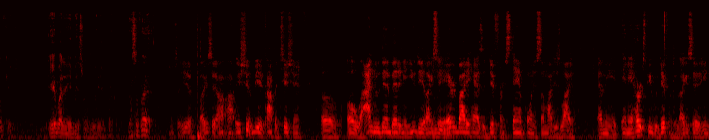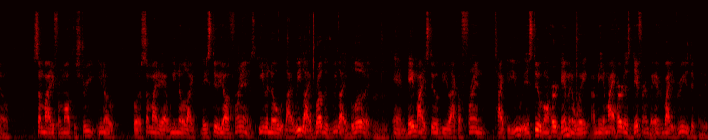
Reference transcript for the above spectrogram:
Okay, everybody ain't best friends with everybody. That's a fact. So yeah, like I said, I, I, it shouldn't be a competition of oh I knew them better than you did. Like I said, Mhm. everybody has a different standpoint in somebody's life. I mean, and it hurts people differently. Like I said, you know, somebody from off the street, you know, or somebody that we know like they still y'all friends, even though like we like brothers, we like blood, mm-hmm. and they might still be like a friend type to you. It's still gonna hurt them in a way. I mean, it might hurt us different, but everybody grieves differently,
